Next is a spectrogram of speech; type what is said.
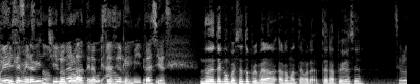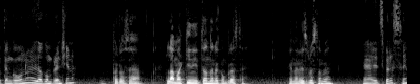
Oye, y ¿qué se es mira esto? bien chilo Una con las aromaterapia. luces Ah, y el humito así. ¿Dónde te compraste tu primera aromaterapia, Gaciel? Solo tengo uno y lo compré en China. Pero, o sea, ¿la maquinita dónde la compraste? ¿En AliExpress también? En AliExpress, sí.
